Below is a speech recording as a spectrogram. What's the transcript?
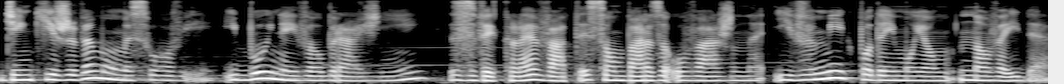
Dzięki żywemu umysłowi i bujnej wyobraźni, zwykle waty są bardzo uważne i w mig podejmują nowe idee.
